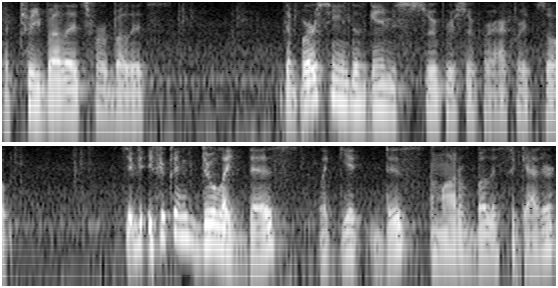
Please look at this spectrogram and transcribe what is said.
like three bullets, four bullets. The bursting in this game is super, super accurate. So if, if you can do like this, like get this amount of bullets together,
